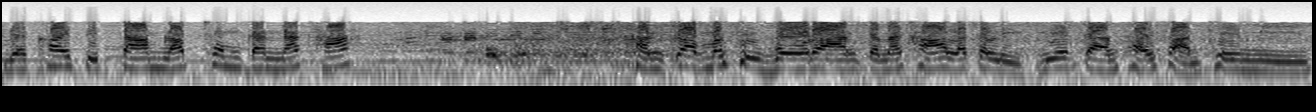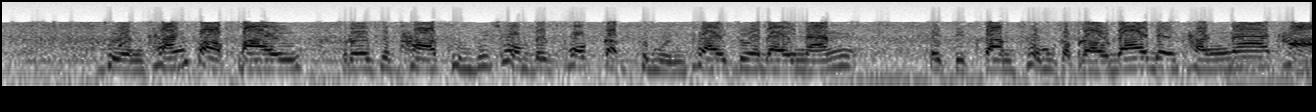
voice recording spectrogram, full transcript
เดี๋ยวคอยติดตามรับชมกันนะคะ หันกลับมาสู่โบราณกันนะคะ และกะหลีกเลี่ยงการใช้สารเคมี ส่วนครั้งต่อไปเราจะพาคุณผู้ชมไปพบกับสมุนไพรตัวใดนั้น ไปติดตามชมกับเราได้ในครั้งหน้าค่ะ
